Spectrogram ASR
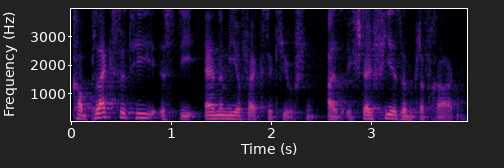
Complexity ist die enemy of execution. Also ich stelle vier simple Fragen.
